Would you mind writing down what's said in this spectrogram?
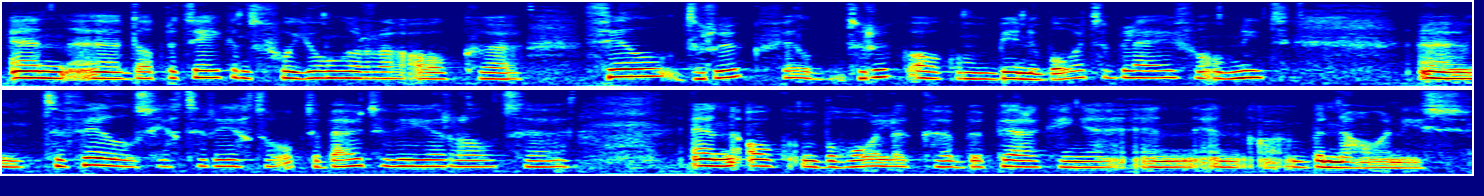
En dat betekent voor jongeren ook veel druk. Veel druk ook om binnenboord te blijven. Om niet um, te veel zich te richten op de buitenwereld. en ook behoorlijke beperkingen en, en benauwenis.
